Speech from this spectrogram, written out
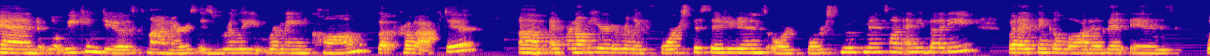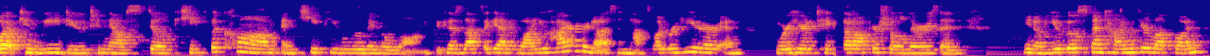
and what we can do as planners is really remain calm but proactive. Um, and we're not here to really force decisions or force movements on anybody. But I think a lot of it is what can we do to now still keep the calm and keep you moving along? Because that's again why you hired us and that's why we're here. And we're here to take that off your shoulders and you know, you go spend time with your loved one,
